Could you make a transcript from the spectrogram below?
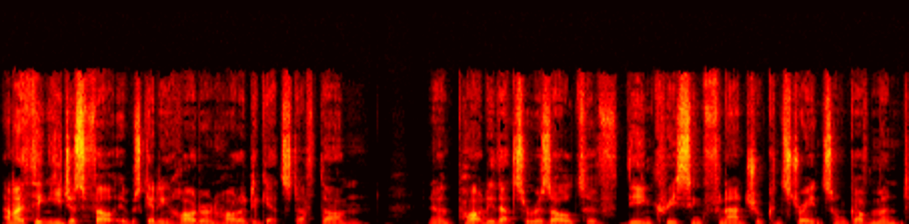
And I think he just felt it was getting harder and harder to get stuff done. You know, and partly that's a result of the increasing financial constraints on government.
